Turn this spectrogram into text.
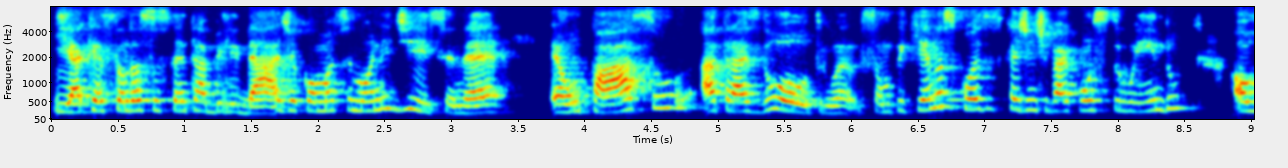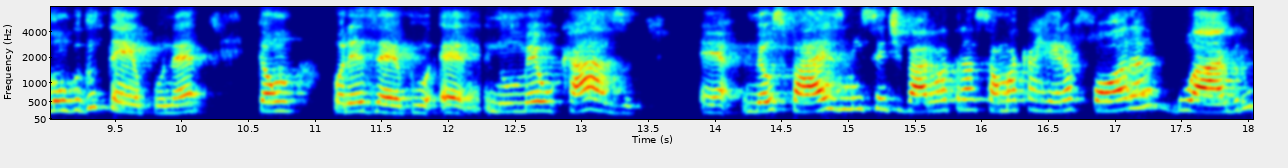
e a questão da sustentabilidade, como a Simone disse, né? é um passo atrás do outro. É, são pequenas coisas que a gente vai construindo ao longo do tempo, né? Então, por exemplo, é, no meu caso, é, meus pais me incentivaram a traçar uma carreira fora do agro,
